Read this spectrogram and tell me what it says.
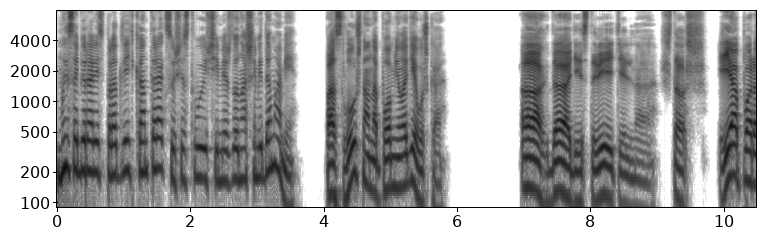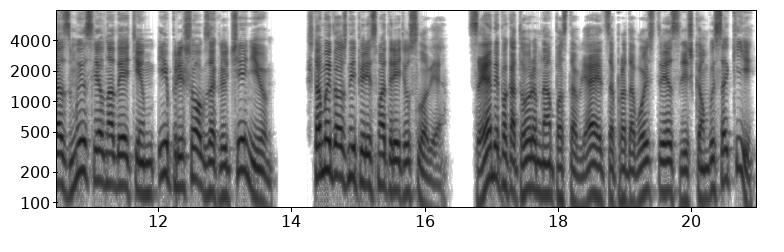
Мы собирались продлить контракт, существующий между нашими домами, послушно напомнила девушка. Ах, да, действительно. Что ж, я поразмыслил над этим и пришел к заключению, что мы должны пересмотреть условия. Цены, по которым нам поставляется продовольствие, слишком высоки.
